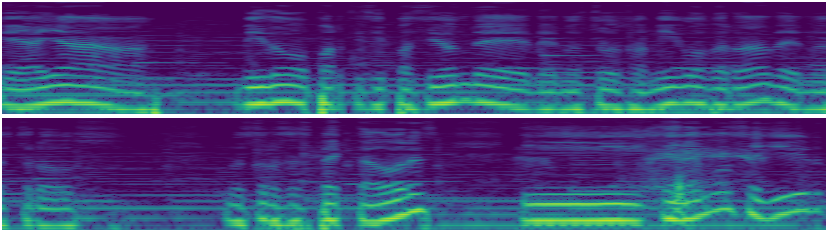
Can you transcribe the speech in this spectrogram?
haya habido participación de, nuestros amigos, ¿verdad? De nuestros, nuestros espectadores. Y queremos seguir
